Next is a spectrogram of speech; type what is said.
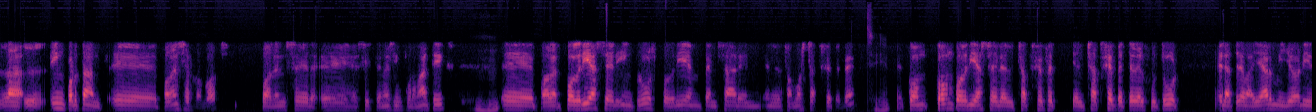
la, important, eh, poden ser robots, poden ser eh, sistemes informàtics, uh -huh. eh, pod podria ser, inclús podríem pensar en, en el famós xat GPT, sí. com, com podria ser el xat, el xat GPT del futur per a treballar millor i,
